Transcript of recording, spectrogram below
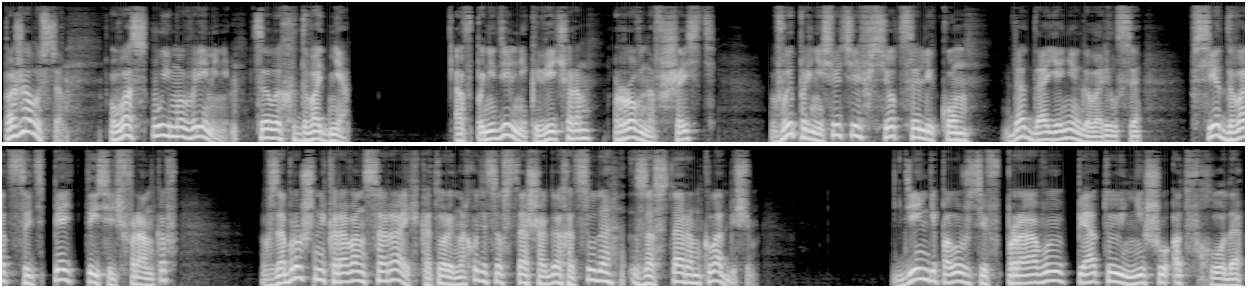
Пожалуйста, у вас уйма времени, целых два дня. А в понедельник вечером, ровно в шесть, вы принесете все целиком. Да-да, я не оговорился. Все 25 тысяч франков — в заброшенный караван-сарай, который находится в ста шагах отсюда, за старым кладбищем. Деньги положите в правую, пятую нишу от входа.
